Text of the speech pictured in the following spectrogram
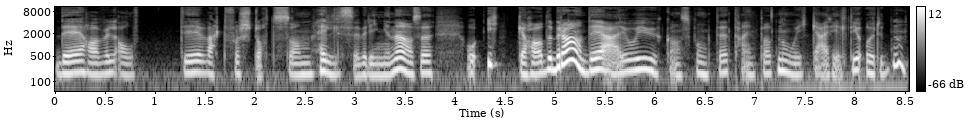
det har vel alltid vært forstått som helsebringende. Altså å ikke ha det bra, det er jo i utgangspunktet et tegn på at noe ikke er helt i orden.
